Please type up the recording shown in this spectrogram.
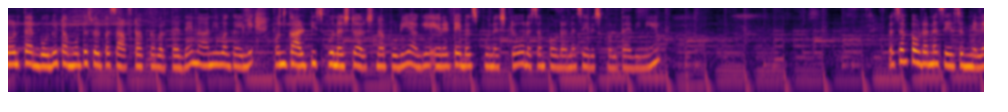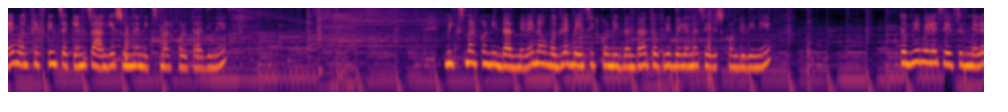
ನೋಡ್ತಾ ಇರ್ಬೋದು, ಟೊಮೊಟೊ ಸ್ವಲ್ಪ ಸಾಫ್ಟ್ ಆಗ್ತಾ ಬರ್ತಾ ಇದೆ. ನಾನಿವಾಗ ಇಲ್ಲಿ ಒಂದು ಕಾಲು ಟೀ ಸ್ಪೂನಷ್ಟು ಅರಿಶಿನ ಪುಡಿ, ಹಾಗೆ ಎರಡು ಟೇಬಲ್ ಸ್ಪೂನಷ್ಟು ರಸಂ ಪೌಡರ್ನ ಸೇರಿಸ್ಕೊಳ್ತಾ ಇದ್ದೀನಿ. ರಸಂ ಪೌಡರ್ನ ಸೇರಿಸಿದ್ಮೇಲೆ ಒಂದು ಫಿಫ್ಟೀನ್ ಸೆಕೆಂಡ್ಸ್ ಹಾಗೆ ಸುಮ್ಮನೆ ಮಿಕ್ಸ್ ಮಾಡ್ಕೊಳ್ತಾ ಇದ್ದೀನಿ. ಮಿಕ್ಸ್ ಮಾಡ್ಕೊಂಡಿದ್ದಾದಮೇಲೆ ನಾವು ಮೊದಲೇ ಬೇಯಿಸಿಟ್ಕೊಂಡಿದ್ದಂತಹ ತೊಗರಿಬೇಳೆನ ಸೇರಿಸ್ಕೊಂಡಿದ್ದೀನಿ. ತೊಗರಿಬೇಳೆ ಸೇರಿಸಿದ್ಮೇಲೆ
